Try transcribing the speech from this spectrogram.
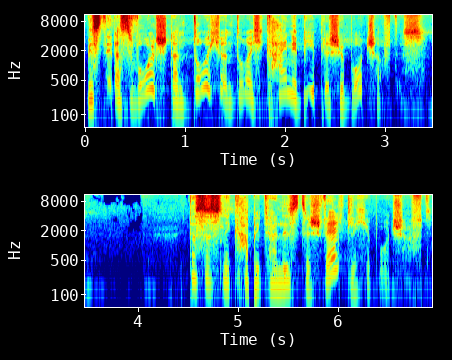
Wisst ihr, dass Wohlstand durch und durch keine biblische Botschaft ist? Das ist eine kapitalistisch-weltliche Botschaft.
